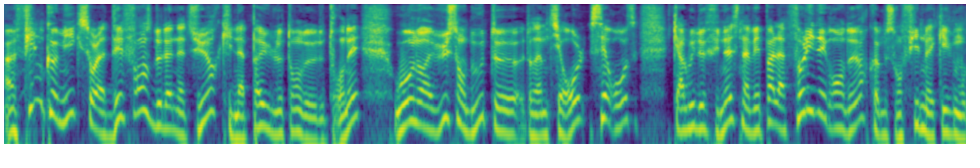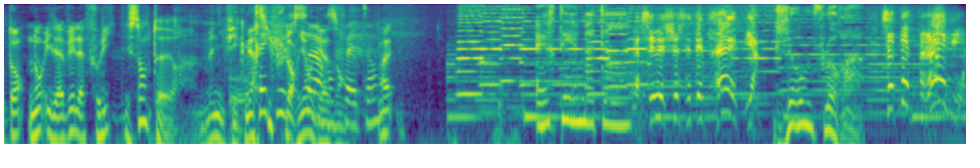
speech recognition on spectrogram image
un film comique sur la défense de la nature qu'il n'a pas eu le temps de, de tourner, où on aurait vu sans doute, euh, dans un petit rôle, C'est Rose, car Louis de Funès n'avait pas la folie des grandeurs comme son film avec Yves Montand, non, il avait la folie des senteurs. Magnifique. Merci Précurseur, Florian Gazan. en fait. hein. Ouais. RTL Matin. Merci, messieurs, c'était très bien. Jérôme Florin, C'était très bien.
